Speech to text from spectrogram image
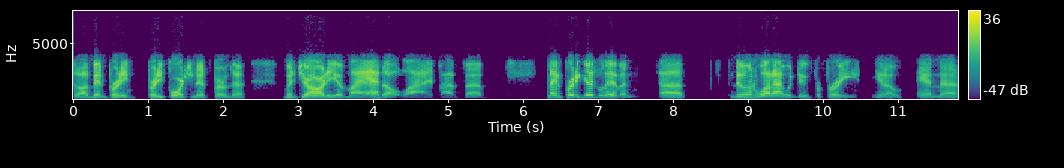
So i've been pretty pretty fortunate for the majority of my adult life. I've uh, made a pretty good living uh doing what i would do for free you know. And uh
